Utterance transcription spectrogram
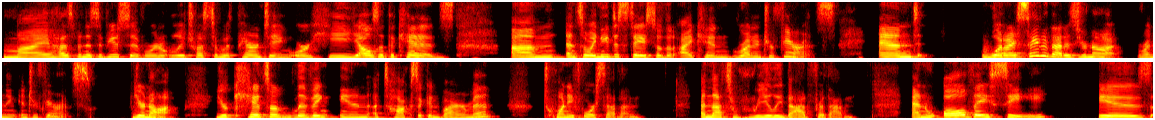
my husband is abusive, or I don't really trust him with parenting, or he yells at the kids. Um, and so I need to stay so that I can run interference. And what I say to that is, you're not running interference. You're not. Your kids are living in a toxic environment 24 7. And that's really bad for them. And all they see is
